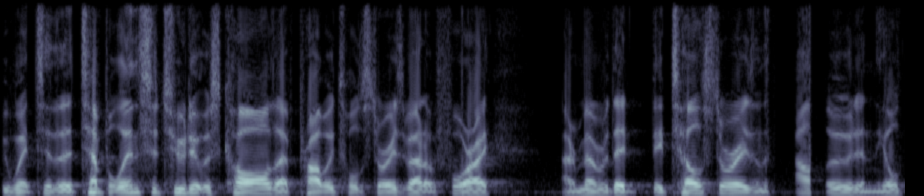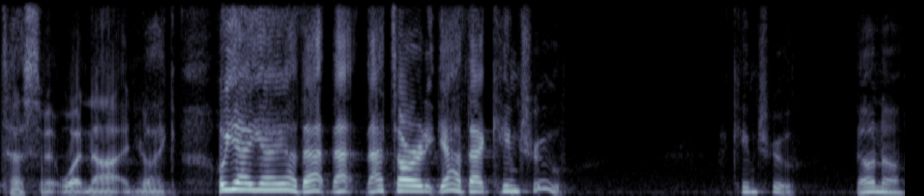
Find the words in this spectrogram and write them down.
we went to the Temple Institute, it was called. I've probably told stories about it before. I, I remember they they tell stories in the Talmud and the Old Testament, whatnot, and you're like, oh yeah, yeah, yeah, that that that's already yeah, that came true. That came true. No, no,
